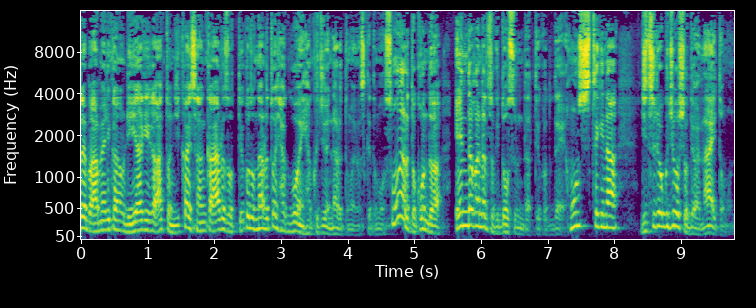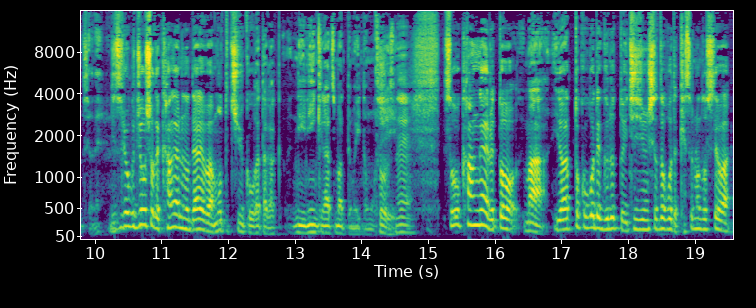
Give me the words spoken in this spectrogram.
例えばアメリカの利上げがあと2回3回あるぞっていうことになると105円、110円になると思いますけども、そうなると今度は円高になった時どうするんだっていうことで、本質的な実力上昇ではないと思うんですよね。実力上昇で考えるのであれば、もっと中高型がに人気が集まってもいいと思うし、そうですね。そう考えると、まあ、やっとここでぐるっと一巡したところで結論としては、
